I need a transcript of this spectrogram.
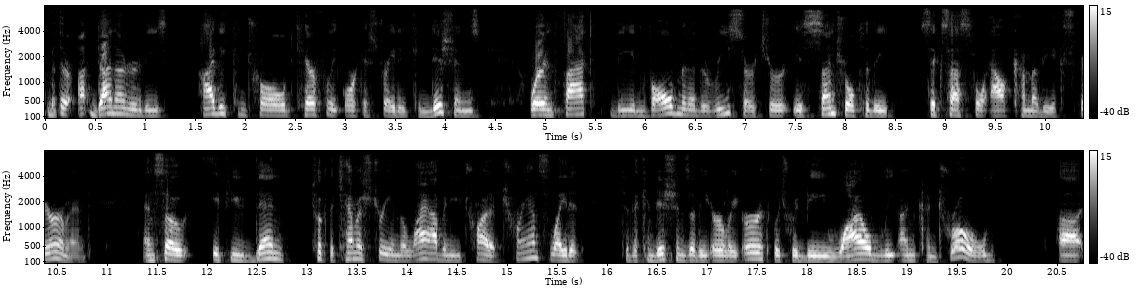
but they're uh, done under these highly controlled, carefully orchestrated conditions where in fact the involvement of the researcher is central to the successful outcome of the experiment. And so if you then took the chemistry in the lab and you try to translate it to the conditions of the early earth, which would be wildly uncontrolled, uh,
